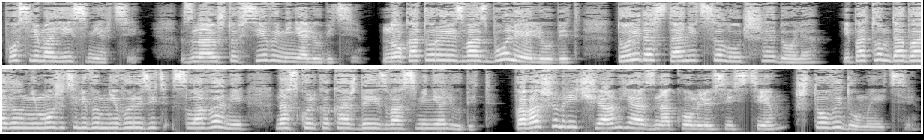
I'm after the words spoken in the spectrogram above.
после моей смерти. Знаю, что все вы меня любите, но который из вас более любит, то и достанется лучшая доля. И потом добавил, не можете ли вы мне выразить словами, насколько каждый из вас меня любит? По вашим речам я ознакомлюсь и с тем, что вы думаете.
